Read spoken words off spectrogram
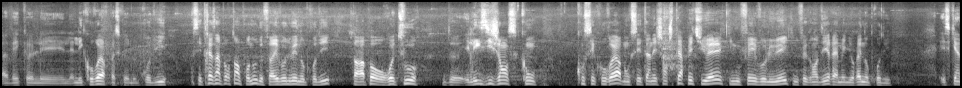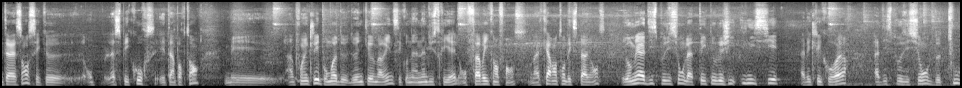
avec les, les coureurs parce que le produit, c'est très important pour nous de faire évoluer nos produits par rapport au retour de, et l'exigence qu'ont qu'ont ces coureurs. Donc c'est un échange perpétuel qui nous fait évoluer, qui nous fait grandir et améliorer nos produits. Et ce qui est intéressant, c'est que l'aspect course est important, mais un point clé pour moi de, de NKE Marine, c'est qu'on est un industriel, on fabrique en France, on a 40 ans d'expérience, et on met à disposition la technologie initiée avec les coureurs à disposition de tous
